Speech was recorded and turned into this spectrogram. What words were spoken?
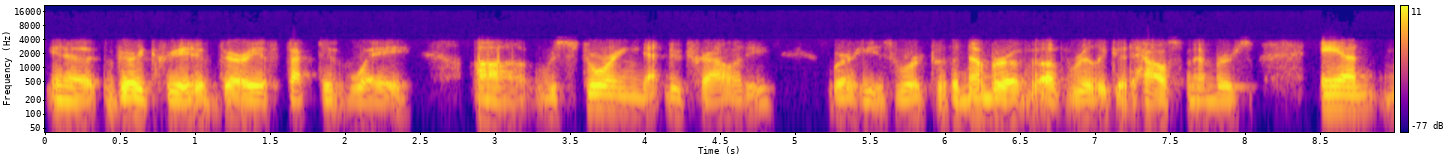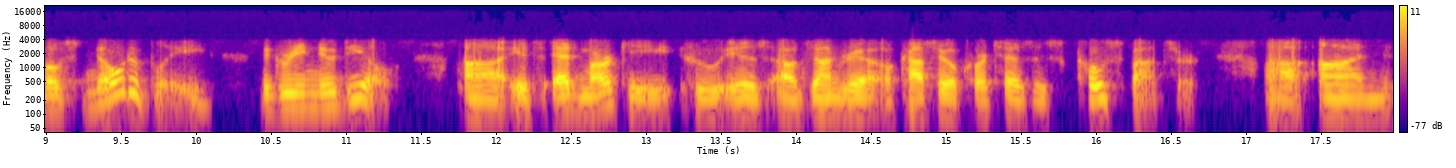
in a very creative, very effective way, uh, restoring net neutrality, where he's worked with a number of, of really good House members, and most notably, the Green New Deal. Uh, it's Ed Markey, who is Alexandria Ocasio Cortez's co sponsor uh, on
